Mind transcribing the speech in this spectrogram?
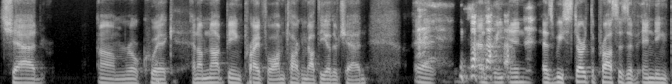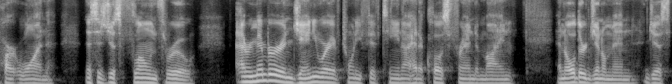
Chad um, real quick, and I'm not being prideful. I'm talking about the other Chad. as we end, as we start the process of ending part one, this has just flown through. I remember in January of 2015, I had a close friend of mine, an older gentleman, just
